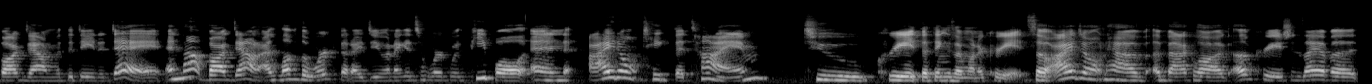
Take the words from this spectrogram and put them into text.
bogged down with the day to day and not bogged down. I love the work that I do and I get to work with people and I don't take the time to create the things I want to create. So I don't have a backlog of creations. I have a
